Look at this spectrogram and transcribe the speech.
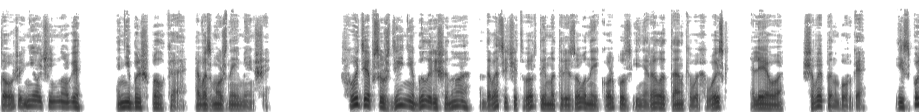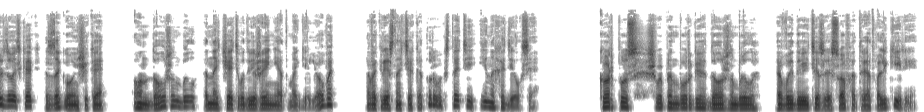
тоже не очень много, не больше полка, а возможно и меньше. В ходе обсуждения было решено 24-й моторизованный корпус генерала танковых войск Лео Швепенбурга использовать как загонщика. Он должен был начать выдвижение от Могилева, в окрестностях которого, кстати, и находился. Корпус Швепенбурга должен был выдавить из лесов отряд Валькирии,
